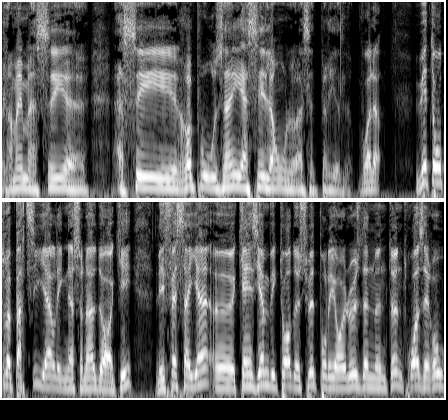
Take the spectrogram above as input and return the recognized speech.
quand même assez euh, assez reposant et assez long là, à cette période-là. Voilà. Huit autres parties hier, Ligue nationale de hockey. Les faits saillants, euh, 15e victoire de suite pour les Oilers d'Edmonton, 3-0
